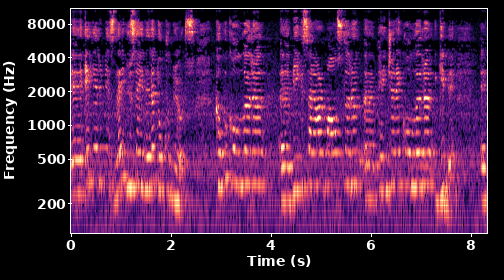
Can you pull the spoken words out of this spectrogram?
e, ellerimizle yüzeylere dokunuyoruz. Kapı kolları, e, bilgisayar mouse'ları, e, pencere kolları gibi. E,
